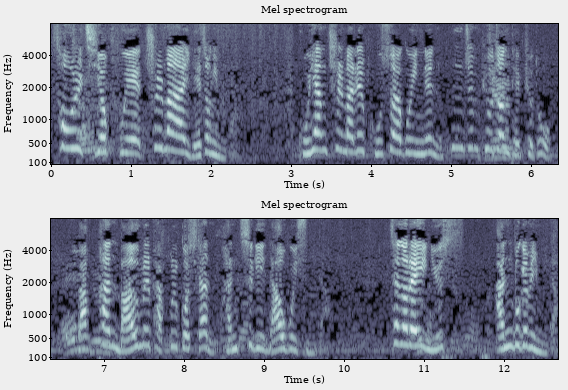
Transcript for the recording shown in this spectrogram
서울 지역구에 출마할 예정입니다. 고향 출마를 고수하고 있는 홍준표 전 대표도 막판 마음을 바꿀 것이란 관측이 나오고 있습니다. 채널A 뉴스 안보겸입니다.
